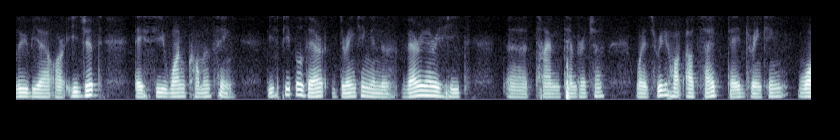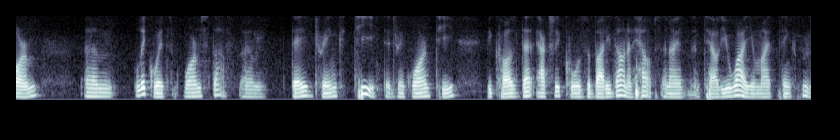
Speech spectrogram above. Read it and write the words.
Libya, or Egypt, they see one common thing. These people there drinking in a very, very heat uh, time temperature. When it's really hot outside, they drinking warm um, liquid, warm stuff. Um, they drink tea. They drink warm tea because that actually cools the body down. It helps. And I tell you why. You might think, hmm,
